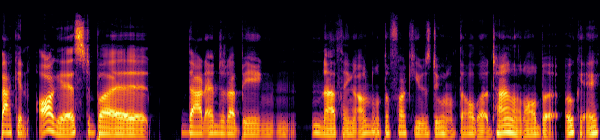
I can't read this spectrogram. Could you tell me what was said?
back in August, but that ended up being nothing. I don't know what the fuck he was doing with all that Tylenol, but okay.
